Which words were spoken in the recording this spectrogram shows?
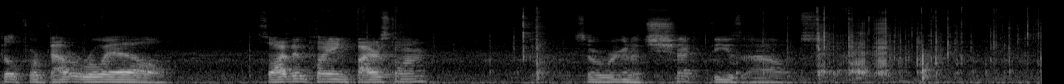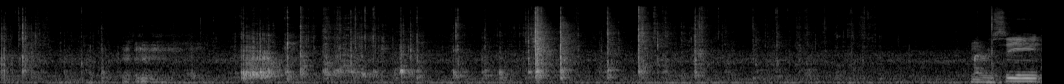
built for Battle Royale. So I've been playing Firestorm. So we're gonna check these out. My receipt.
